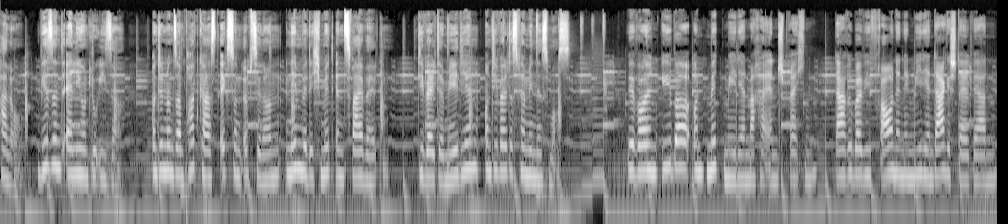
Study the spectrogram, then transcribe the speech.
Hallo, wir sind Ellie und Luisa und in unserem Podcast X und Y nehmen wir dich mit in zwei Welten. Die Welt der Medien und die Welt des Feminismus. Wir wollen über und mit MedienmacherInnen sprechen, darüber, wie Frauen in den Medien dargestellt werden,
